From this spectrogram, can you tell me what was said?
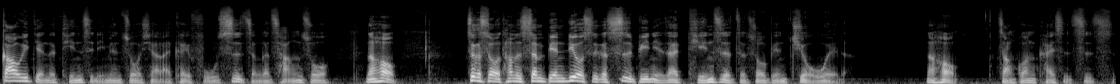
高一点的亭子里面坐下来，可以俯视整个长桌。然后这个时候，他们身边六十个士兵也在亭子的周边就位了。然后长官开始致辞。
